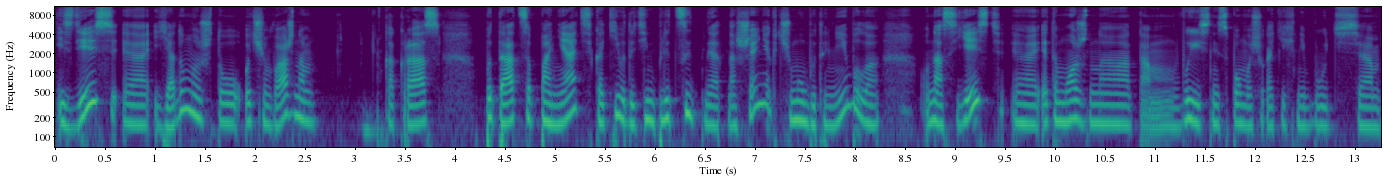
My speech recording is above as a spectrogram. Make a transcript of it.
И здесь э, я думаю, что очень важно как раз пытаться понять, какие вот эти имплицитные отношения к чему бы то ни было у нас есть. Э, это можно там выяснить с помощью каких-нибудь, э,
